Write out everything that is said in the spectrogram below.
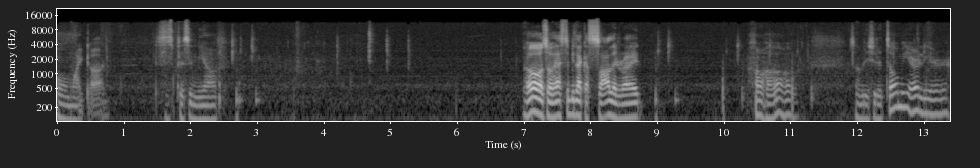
Oh my god. This is pissing me off. Oh, so it has to be like a solid, right? Oh, somebody should have told me earlier.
